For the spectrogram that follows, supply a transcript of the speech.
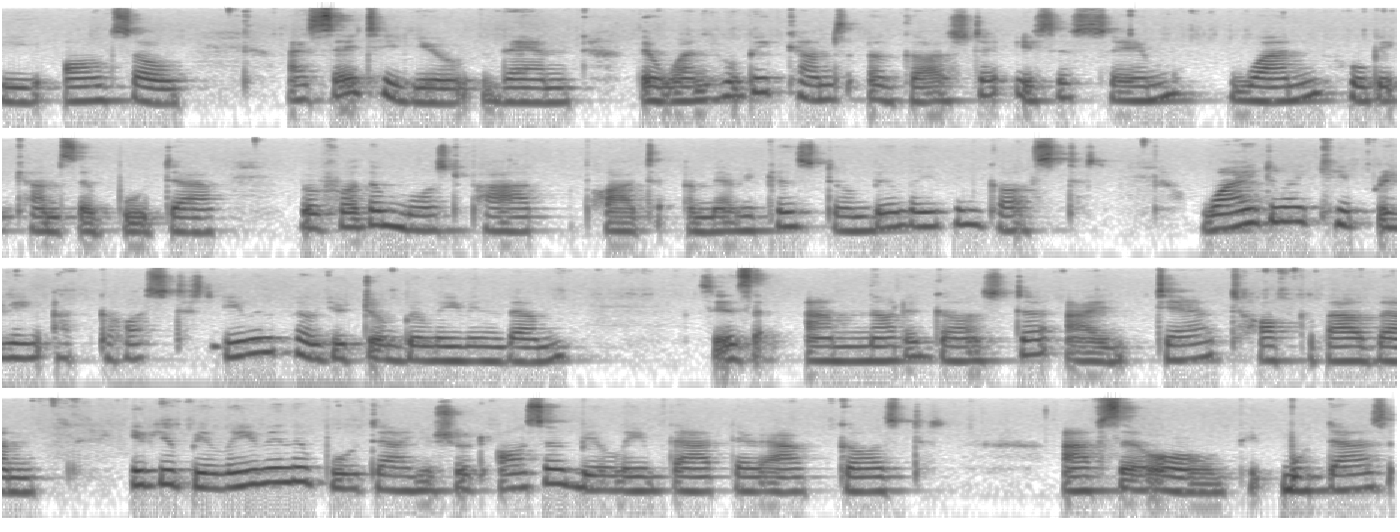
he also. I say to you, then, the one who becomes a ghost is the same one who becomes a Buddha. But for the most part, part Americans don't believe in ghosts. Why do I keep bringing up ghosts even though you don't believe in them? Since I'm not a ghost, I dare talk about them. If you believe in the Buddha, you should also believe that there are ghosts. After all, Buddhas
